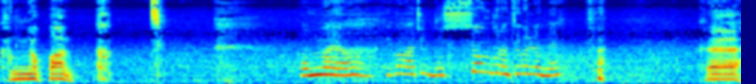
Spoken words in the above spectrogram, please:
강력반 엄마야, 이거 아주 무서운 분한테 걸렸네. 그래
